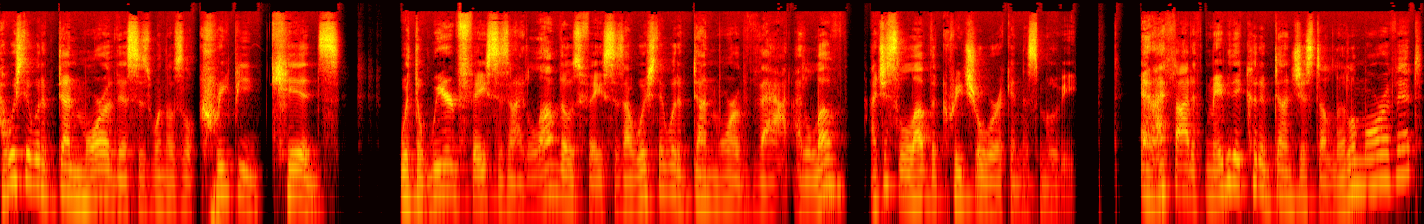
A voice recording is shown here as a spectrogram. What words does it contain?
I wish they would have done more of this. Is when those little creepy kids with the weird faces, and I love those faces. I wish they would have done more of that. I love I just love the creature work in this movie. And I thought if maybe they could have done just a little more of it,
